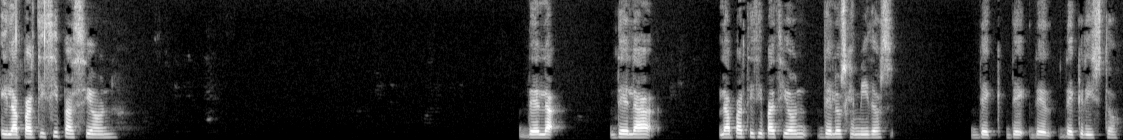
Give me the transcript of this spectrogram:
y la participación de la, de la, la participación de los gemidos de, de, de, de Cristo.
